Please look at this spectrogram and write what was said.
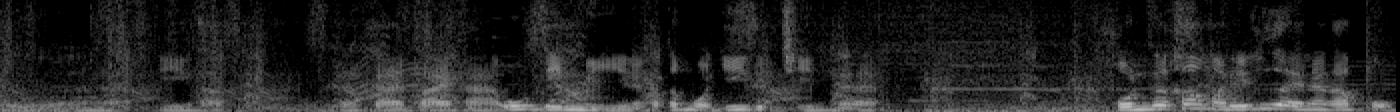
เออนะฮะนี่ครับจากการไปหาอุ้งตีนหมีนะครับทั้งหมด 20 ชิ้นนะฮะ คนก็เข้ามาเรื่อยๆนะครับ ผม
